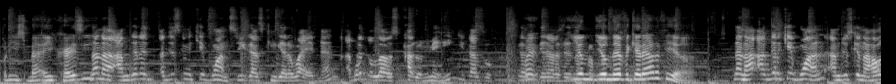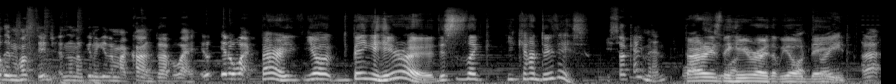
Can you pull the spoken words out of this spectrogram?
What are you, Matt? Are you crazy? No, no, I'm gonna. I'm just gonna keep one so you guys can get away, man. I've got the lowest cut on me. You guys will, you guys will get out of here. no you'll, problem. you'll never get out of here. No, no, I'm gonna keep one. I'm just gonna hold him hostage, and then I'm gonna get in my car and drive away. It'll, it'll work. Barry, you're being a hero. This is like you can't do this. It's okay, man. Barry's the hero that we all what, three? need. Alright,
